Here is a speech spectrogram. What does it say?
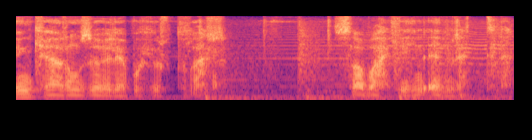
Hünkârımız öyle buyurdular. Sabahleyin emrettiler.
